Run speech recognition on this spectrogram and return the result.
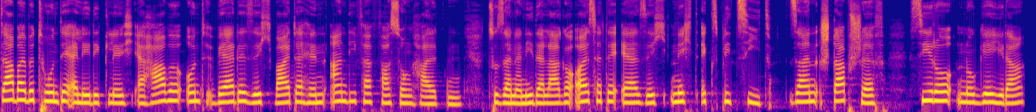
Dabei betonte er lediglich, er habe und werde sich weiterhin an die Verfassung halten. Zu seiner Niederlage äußerte er sich nicht explizit. Sein Stabschef Ciro Nogueira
